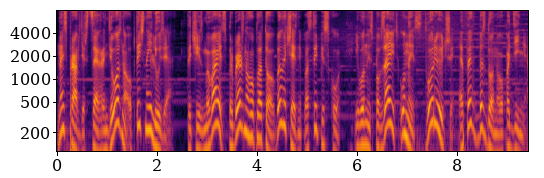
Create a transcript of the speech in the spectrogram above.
Найсправді ж це грандіозна оптична ілюзія. Течії змивають з прибережного плато величезні пласти піску, і вони сповзають униз, створюючи ефект бездонного падіння,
